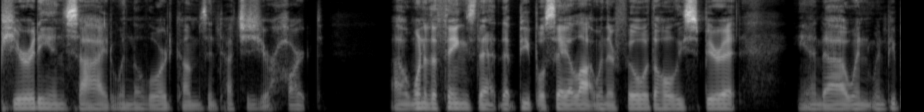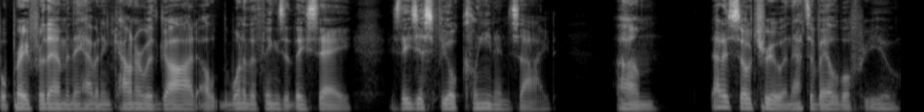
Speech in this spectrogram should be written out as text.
purity inside when the Lord comes and touches your heart. Uh, one of the things that that people say a lot when they're filled with the Holy Spirit, and uh, when when people pray for them and they have an encounter with God, uh, one of the things that they say is they just feel clean inside. Um, that is so true, and that's available for you.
